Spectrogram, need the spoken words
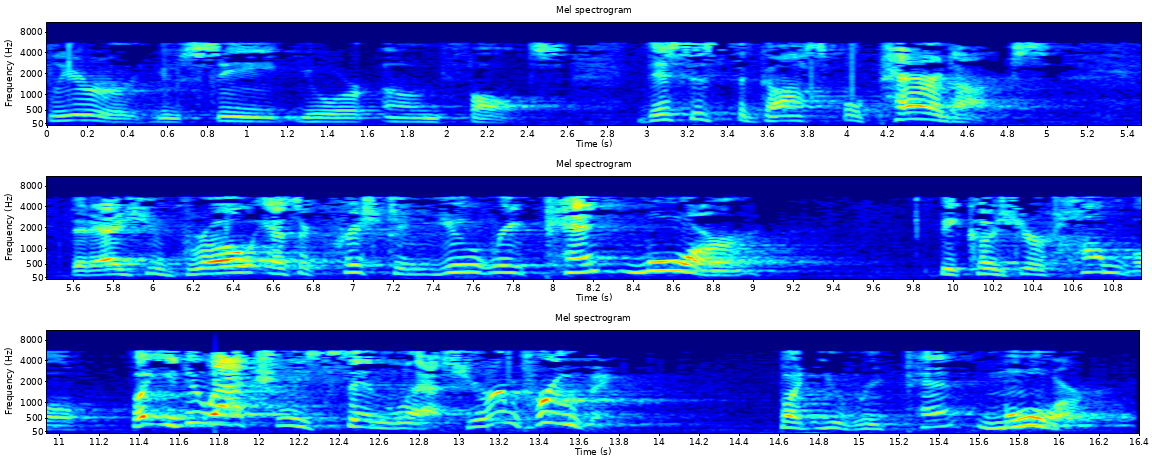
clearer you see your own faults. This is the gospel paradox that as you grow as a Christian, you repent more because you're humble, but you do actually sin less. You're improving, but you repent more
